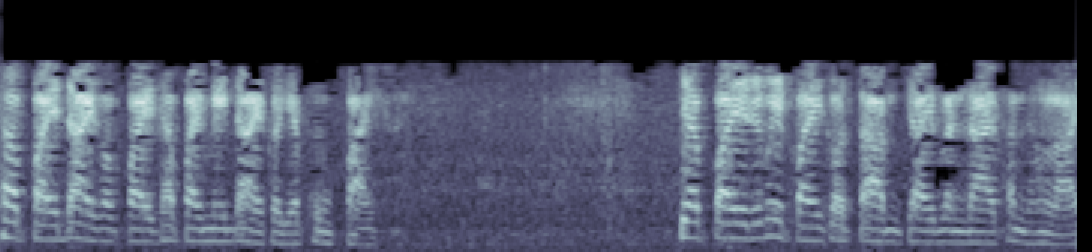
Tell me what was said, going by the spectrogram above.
ถ้าไปได้ก็ไป ถ้าไปไม่ได้ก็อย่าเพิ่งไป จะไปหรือไม่ไปก็ตามใจบรรดาท่านทั้งหลาย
